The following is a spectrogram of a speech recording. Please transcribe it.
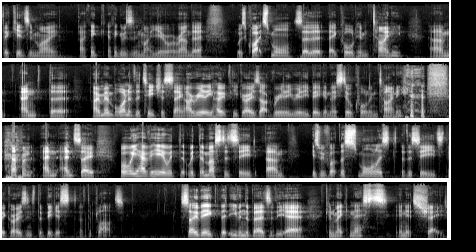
the kids in my, I think, I think it was in my year or around there, was quite small, so that they called him Tiny. Um, and the, I remember one of the teachers saying, "I really hope he grows up really, really big, and they still call him Tiny." um, and and so what we have here with the, with the mustard seed um, is we've got the smallest of the seeds that grows into the biggest of the plants so big that even the birds of the air can make nests in its shade.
